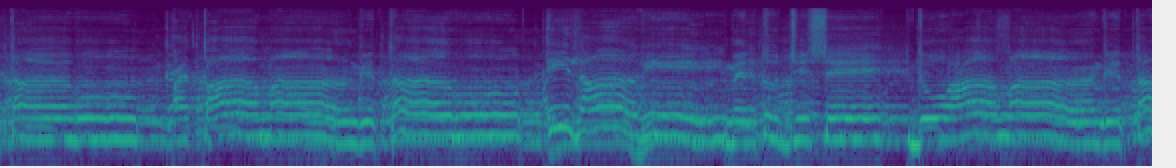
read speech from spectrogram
माँगता हूँ अता माँगता हूँ। इलाही मैं तुझसे दुआ माँगता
